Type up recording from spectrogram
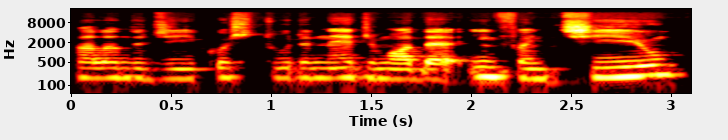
falando de costura, né, de moda infantil.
